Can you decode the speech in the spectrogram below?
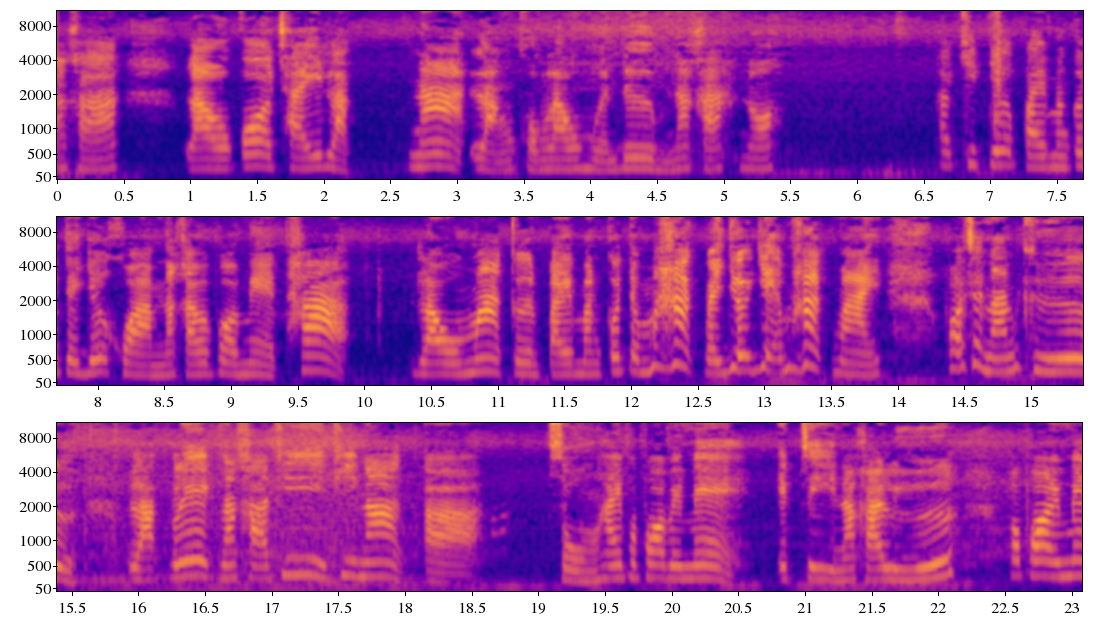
นะคะ เราก็ใช้หลักหน้าหลังของเราเหมือนเดิมนะคะเนาะถ้าคิดเยอะไปมันก็จะเยอะความนะคะพ่อแม่ถ้าเรามากเกินไปมันก็จะมากไปเยอะแยะมากมาย เพราะฉะนั้นคือหลักเลขนะคะที่ที่นาคอ่าส่งให้พ่อพ่อแม่แม่ FC นะคะ หรือ พ่อพ่อแม่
